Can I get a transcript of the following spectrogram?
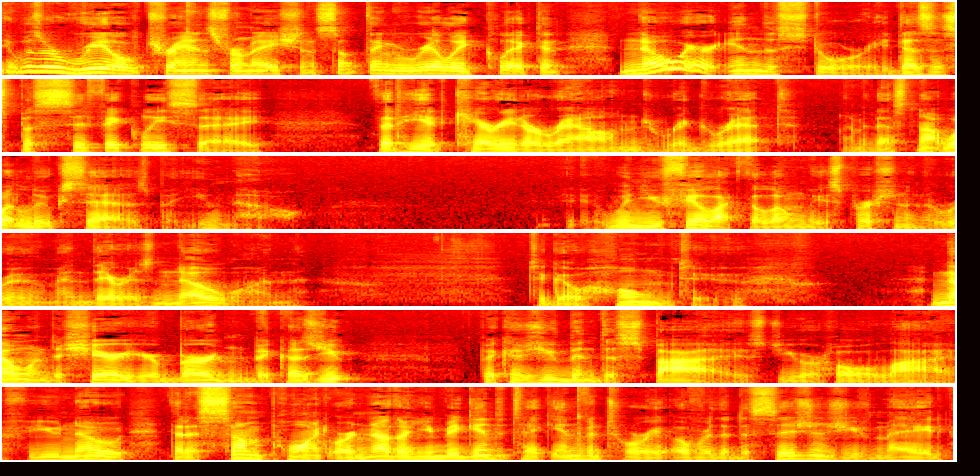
It was a real transformation. Something really clicked. And nowhere in the story does it specifically say that he had carried around regret. I mean, that's not what Luke says, but you know. When you feel like the loneliest person in the room and there is no one to go home to, no one to share your burden because you because you've been despised your whole life. You know that at some point or another, you begin to take inventory over the decisions you've made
